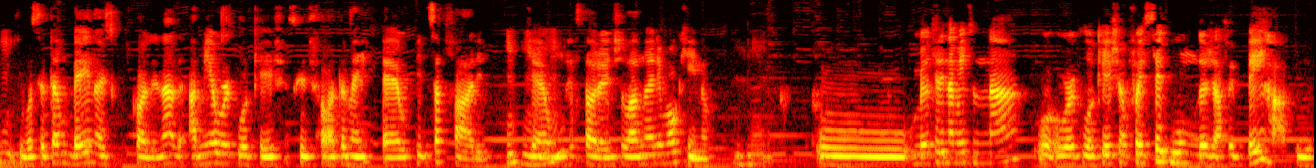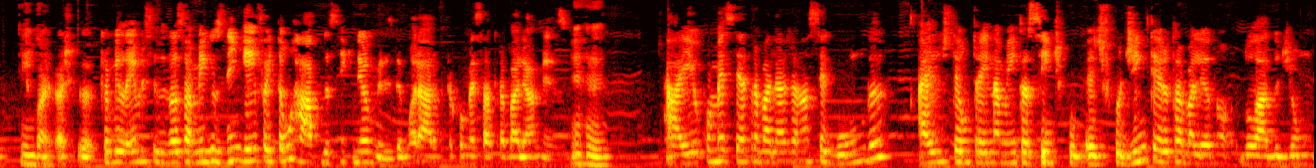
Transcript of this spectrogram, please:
Hum. que você também não escolhe nada, a minha Work Location, esqueci de falar também, é o Pizza Safari, Uhum. que é um restaurante lá no Animal Kingdom. Uhum. O, o meu treinamento na Work Location foi segunda já, foi bem rápido. Tipo, eu acho que que eu me lembro assim, dos meus amigos, ninguém foi tão rápido assim que nem eu, eles demoraram pra começar a trabalhar mesmo. Uhum. Aí eu comecei a trabalhar já na segunda. Aí a gente tem um treinamento assim, tipo, a gente ficou o dia inteiro trabalhando do lado de um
